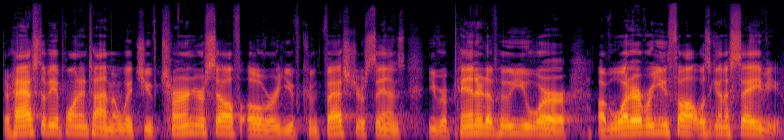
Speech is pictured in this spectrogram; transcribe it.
There has to be a point in time in which you've turned yourself over, you've confessed your sins, you've repented of who you were, of whatever you thought was going to save you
